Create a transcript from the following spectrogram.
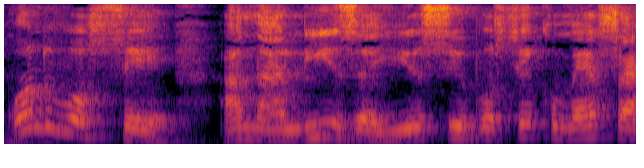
Quando você analisa isso e você começa a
